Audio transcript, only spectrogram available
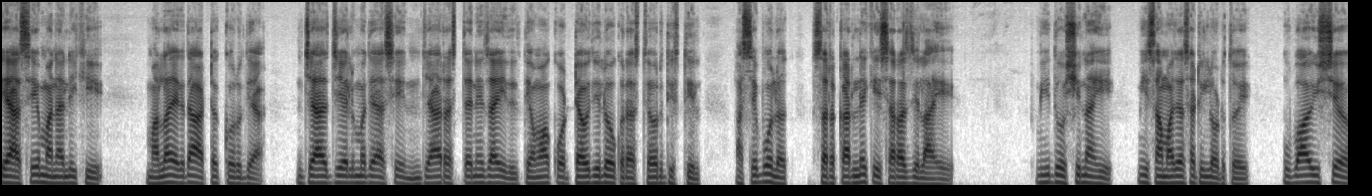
ते असे म्हणाले की मला एकदा अटक करू द्या. ज्या जेलमध्ये असेन ज्या रस्त्याने जाईल तेव्हा कोट्यावधी लोक रस्त्यावर दिसतील असे बोलत सरकारने एक इशारा दिला आहे. मी दोषी नाही. मी समाजासाठी लढतोय. उभा आयुष्य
